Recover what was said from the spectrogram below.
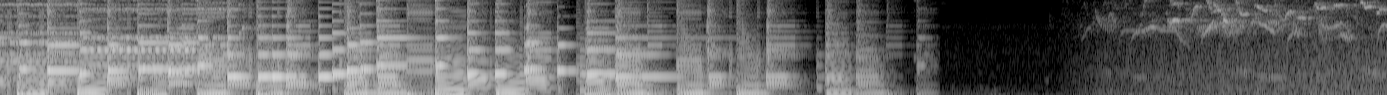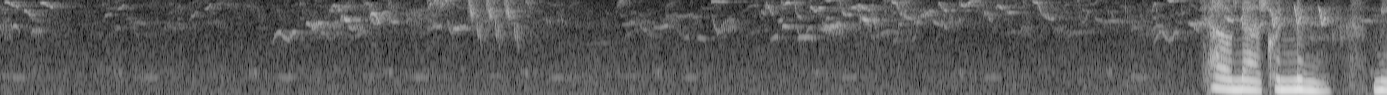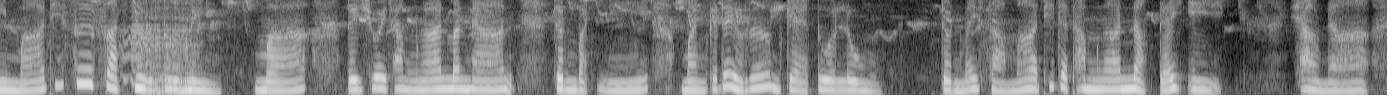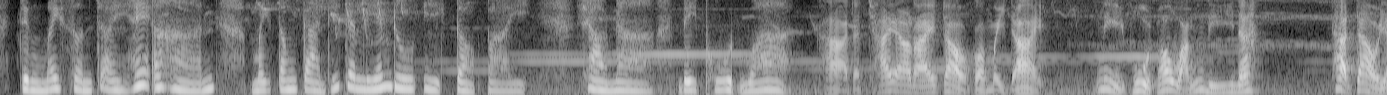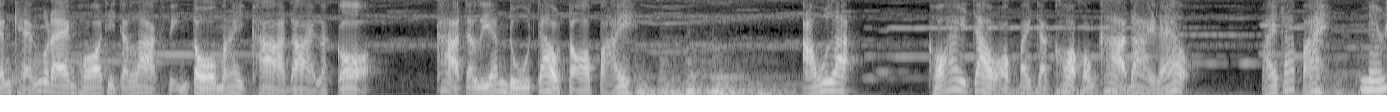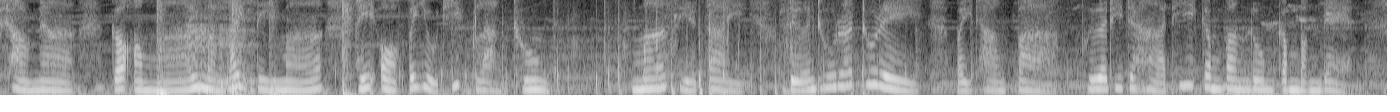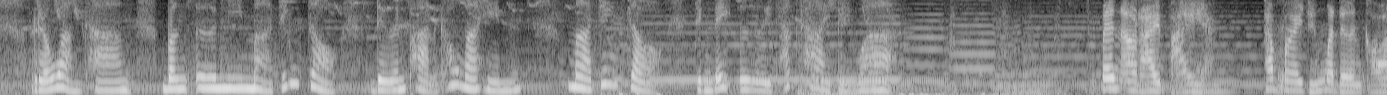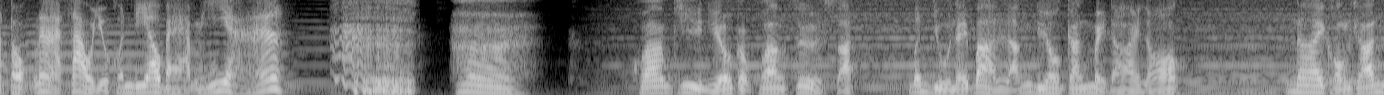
าวนาคนหนึ่ง มีม้าที่ซื่อสัตย์อยู่ตัวหนึ่ง ม้าได้ช่วยทำงานมานาน จนบัดนี้มันก็ได้เริ่มแก่ตัวลง จนไม่สามารถที่จะทำงานหนักได้อีก ชาวนาจึงไม่สนใจให้อาหาร ไม่ต้องการที่จะเลี้ยงดูอีกต่อไป ชาวนาได้พูดว่าข้าจะใช้อะไรเจ้าก็ไม่ได้ นี่พูดเพราะหวังดีนะ ถ้าเจ้ายังแข็งแรงพอที่จะลากสิงโตมาให้ข้าได้แล้วก็ ข้าจะเลี้ยงดูเจ้าต่อไป เอาละขอให้เจ้าออกไปจากข้อของข้าได้แล้ว ไปซะไป แล้วชาวนาก็เอาไม้มาไล่ตีม้า ให้ออกไปอยู่ที่กลางทุ่ง ม้าเสียใจ เดินทุรัดทุเร ไปทางป่า เพื่อที่จะหาที่กำบังลมกำบังแดด ระหว่างทางบังเอิญมีหมาจิ้งจอก เดินผ่านเข้ามาเห็น หมาจิ้งจอกจึงได้เอ่ยทักทายไปว่า เป็นอะไรไปอะทำไมถึงมาเดินคอตกหน้าเศร้าอยู่คนเดียวแบบนี้อะฮ่าความขี้เหนียวกับความซื่อสัตย์มันอยู่ในบ้านหลังเดียวกันไม่ได้หรอก นายของฉัน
